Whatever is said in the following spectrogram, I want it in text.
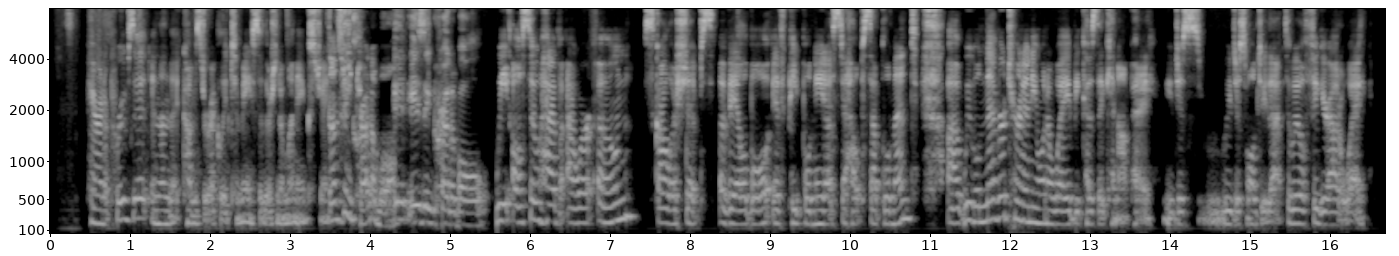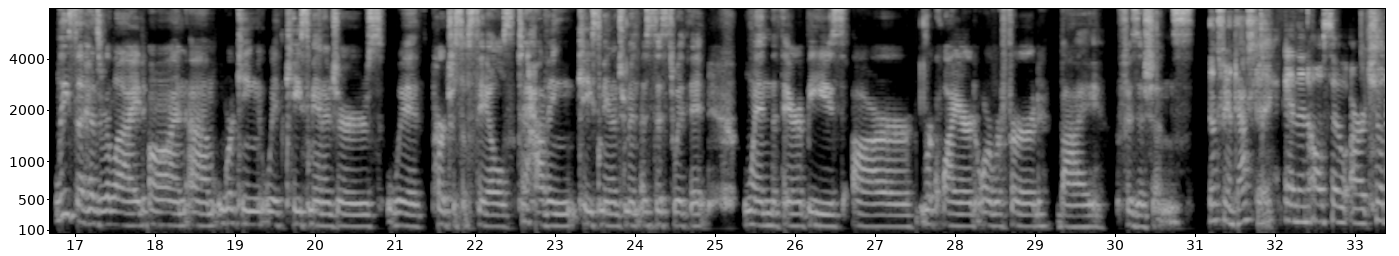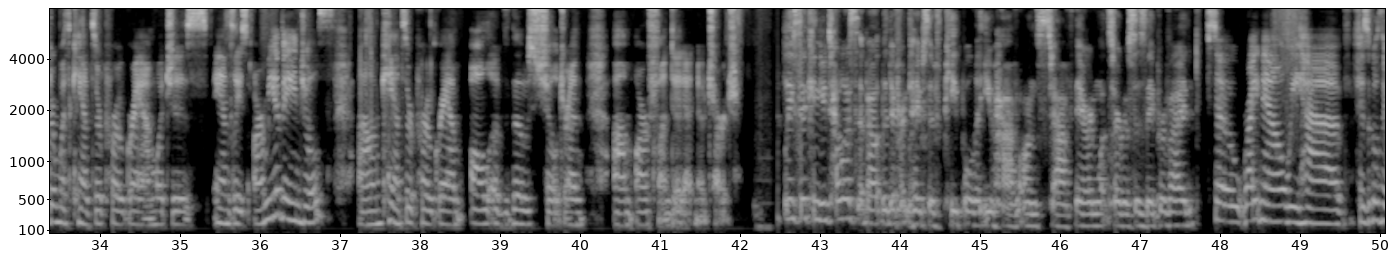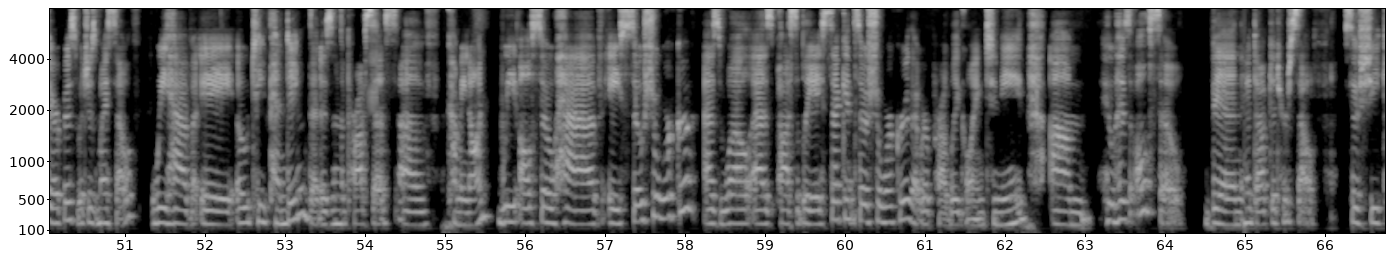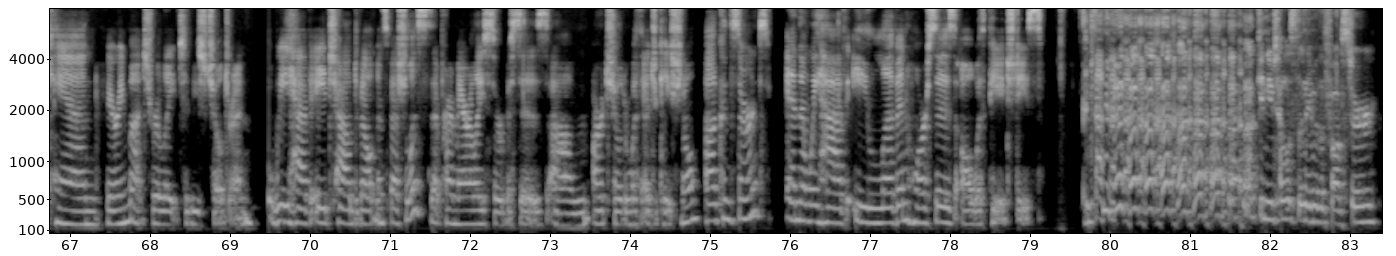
Parent approves it, and then it comes directly to me. So there's no money exchange. That's incredible. It is incredible. We also have our own scholarships available if people need us to help supplement. Uh, we will never turn anyone away because they cannot pay. You just, we just won't do that. So we will figure out a way. Lisa has relied on um, working with case managers with purchase of sales to having case management assist with it when the therapies are required or referred by physicians. That's fantastic. And then also our Children with Cancer program, which is Ansley's Army of Angels um, cancer program. All of those children um, are funded at no charge. Lisa, can you tell us about the different types of people that you have on staff there and what services they provide? So right now we have physical therapist, which is myself. We have a OT pending that is in the process of coming on. We also have a social worker as well as possibly a second social worker that we're probably going to need, um, who has also been adopted herself. So she can very much relate to these children. We have a child development specialist that primarily services um, our children with educational uh, concerns. And then we have 11 horses, all with PhDs. Can you tell us the name of the foster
